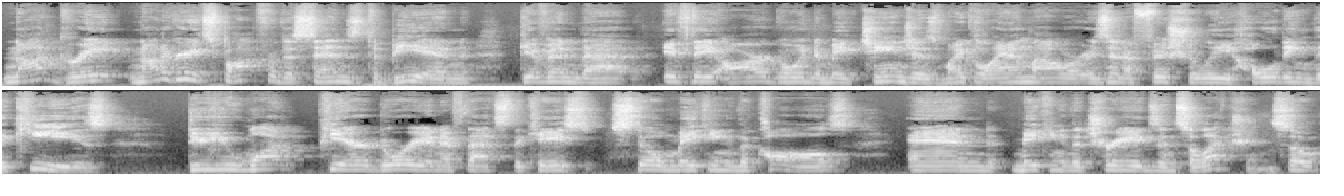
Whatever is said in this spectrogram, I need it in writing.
not great, not a great spot for the Sens to be in, given that if they are going to make changes, Michael Andlauer isn't officially holding the keys. Do you want Pierre Dorion, if that's the case, still making the calls and making the trades and selections? So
